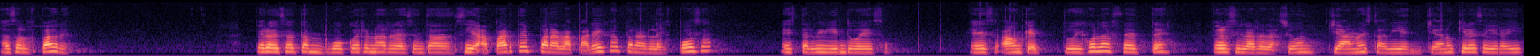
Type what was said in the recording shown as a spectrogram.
hacia los padres. Pero esa tampoco es una relación tan Sí, aparte para la pareja, para la esposa, estar viviendo eso. Es, aunque tu hijo la afecte, pero si la relación ya no está bien, ya no quieres seguir ahí,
